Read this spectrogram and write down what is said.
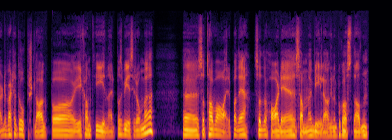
Har det vært et oppslag på, i kantina eller på spiserommet, Uh, så ta vare på det, så du har det sammen med bilagene på kostnaden.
